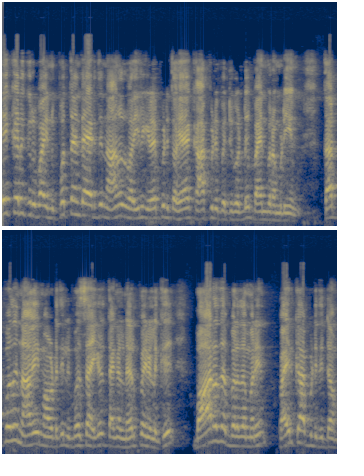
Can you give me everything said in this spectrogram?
ஏக்கருக்கு ரூபாய் முப்பத்தைந்தாயிரத்து நானூறு வரையில் இழப்பீடு தொகையாக காப்பீடு பெற்றுக்கொண்டு பயன்பெற முடியும். தற்போது நாகை மாவட்டத்தில் விவசாயிகள் தங்கள் நெற்பயிர்களுக்கு பாரத பிரதமரின் பயிர் காப்பீடு திட்டம்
